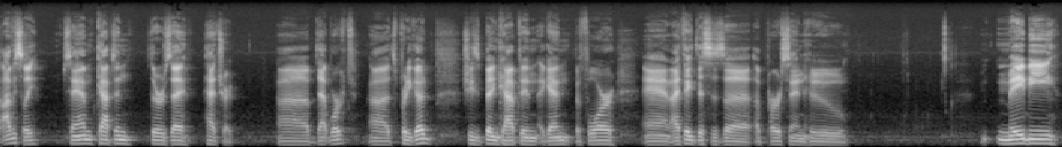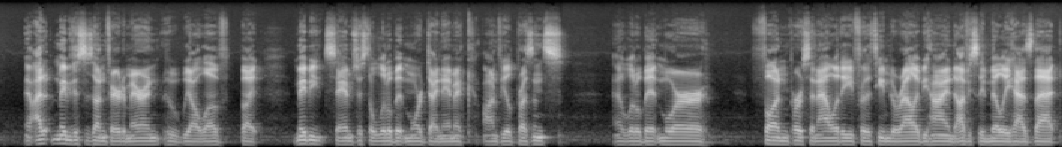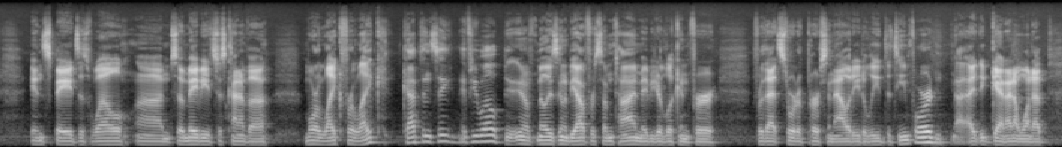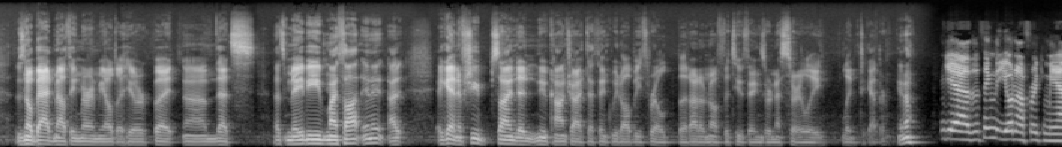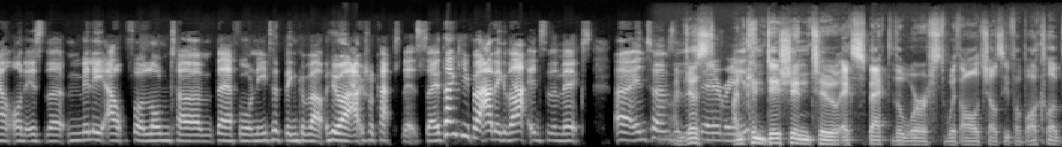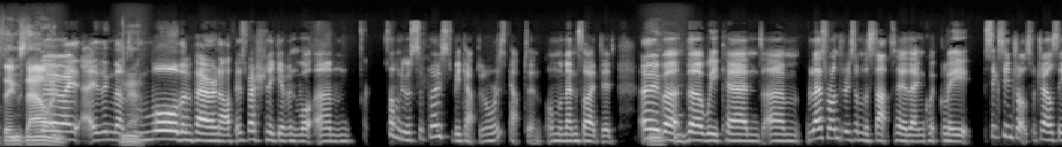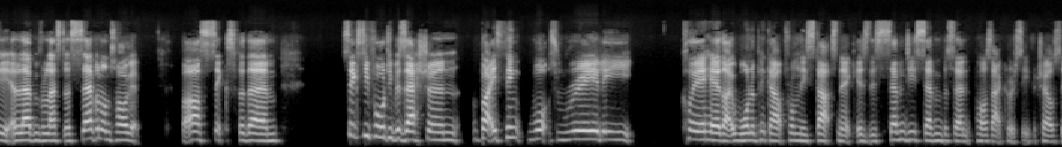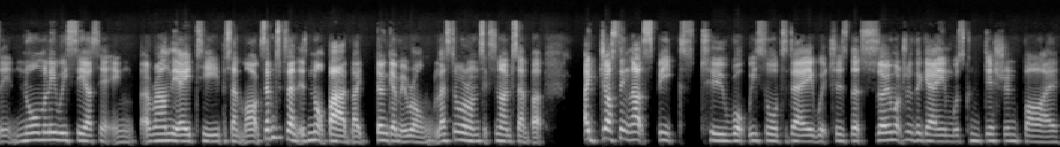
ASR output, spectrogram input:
obviously Sam captain Thursday hat trick. Uh, that worked. Uh, it's pretty good. She's been captain again before, and I think this is a, a person who maybe I, maybe this is unfair to Maren, who we all love, but maybe Sam's just a little bit more dynamic on field presence, and a little bit more fun personality for the team to rally behind. Obviously, Millie has that in spades as well. Um, so maybe it's just kind of a more like for like captaincy, if you will. You know, if Millie's going to be out for some time, maybe you're looking for for that sort of personality to lead the team forward. I, again, I don't want to. There's no bad mouthing Maren Mjelde here, but um, that's that's maybe my thought in it. I, again, if she signed a new contract, I think we'd all be thrilled. But I don't know if the two things are necessarily linked together. You know. Yeah, the thing that you're now freaking me out on is that Millie out for long term, therefore need to think about who our actual captain is. So thank you for adding that into the mix. Uh, in terms I'm of just, the series, I'm conditioned to expect the worst with all Chelsea Football Club things now. no, and I, I think that's Yeah. more than fair enough, especially given what um someone who was supposed to be captain or is captain on the men's side did over Mhm. the weekend. Um, let's run through some of the stats here then quickly. 16 shots for Chelsea, 11 for Leicester, seven on target for us, six for them. 60 40 possession. But I think what's really clear here that I want to pick out from these stats, Nick, is this 77% pass accuracy for Chelsea. Normally we see us hitting around the 80% mark. 70% is not bad. Like, don't get me wrong. Leicester were on 69%, but I just think that speaks to what we saw today, which is that so much of the game was conditioned by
